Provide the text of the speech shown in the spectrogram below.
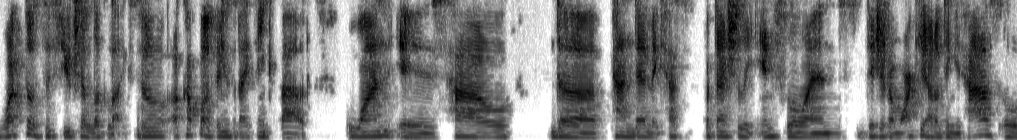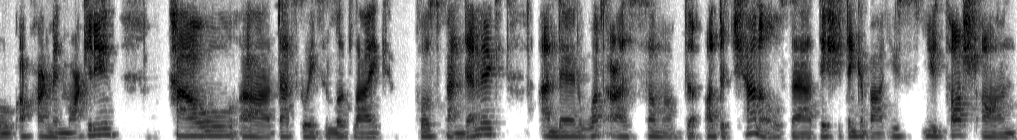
what does the future look like? So, a couple of things that I think about. One is how the pandemic has potentially influenced digital marketing. I don't think it has, or apartment marketing. How uh, that's going to look like post pandemic, and then what are some of the other channels that they should think about? You you touched on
